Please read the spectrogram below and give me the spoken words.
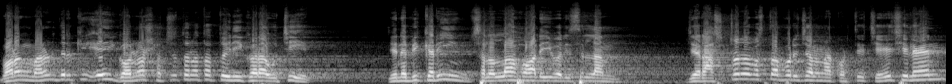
বরং মানুষদেরকে এই গণ সচেতনতা তৈরি করা উচিত যে নবী করিম সাল্লাহ আলী আলিয়াল্লাম যে রাষ্ট্র ব্যবস্থা পরিচালনা করতে চেয়েছিলেন,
